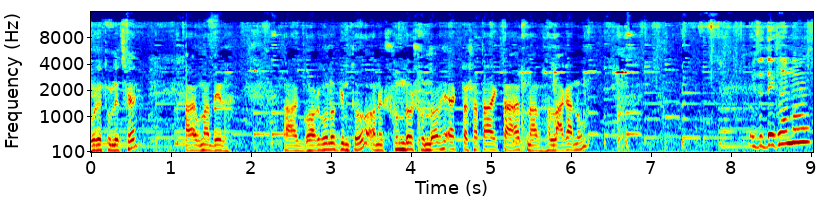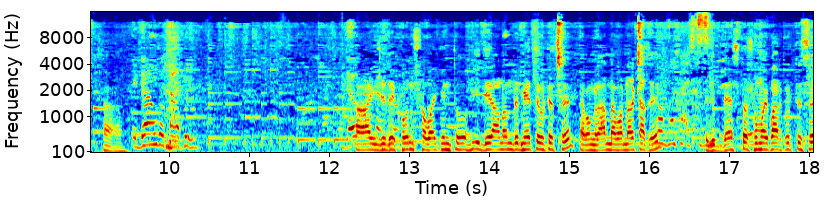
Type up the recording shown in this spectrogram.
গড়ে তুলেছে। আর ওনাদের ঘরগুলো কিন্তু অনেক সুন্দর সুন্দর একটা সাথে একটা আপনার লাগানো। ওই যে হ্যাঁ। এই যে দেখুন সবাই কিন্তু ঈদের আনন্দে মেতে উঠেছে এবং রান্না বান্নার কাজে এই যে ব্যস্ত সময় পার করতেছে।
